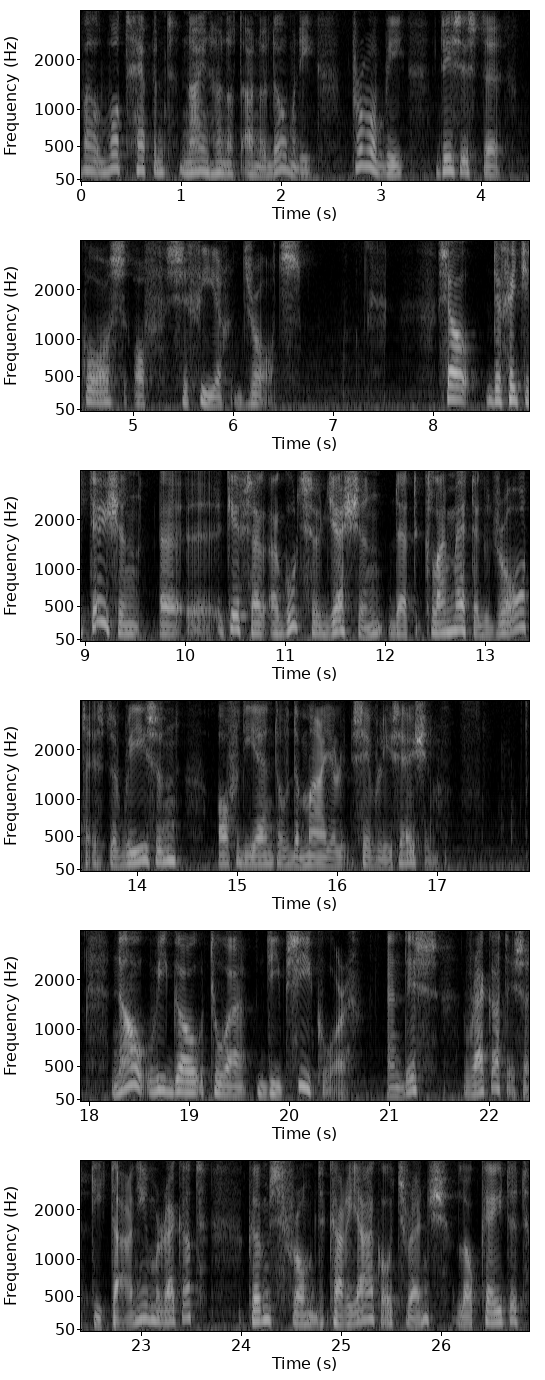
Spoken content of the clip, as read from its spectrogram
Well, what happened 900 Anno Domini? Probably this is the cause of severe droughts. So the vegetation uh, gives a, a, good suggestion that climatic drought is the reason of the end of the Maya civilization. Now we go to a deep sea core and this record is a titanium record comes from the Cariaco Trench located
